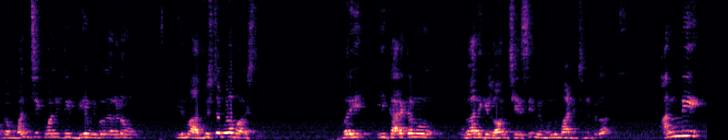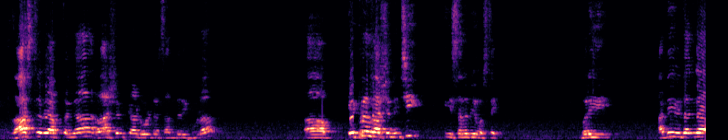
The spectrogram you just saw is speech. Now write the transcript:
ఒక మంచి క్వాలిటీ బియ్యం ఇవ్వగలగడం ఇది మా అదృష్టం కూడా భావిస్తుంది. మరి ఈ కార్యక్రమం ఉగాదికి లాంచ్ చేసి మేము ముందు మాటిచ్చినట్టుగా అన్ని రాష్ట్ర వ్యాప్తంగా రేషన్ కార్డ్ హోల్డర్స్ అందరికి కూడా ఏప్రిల్ రాషన్ నుంచి ఈ సన్నబియ్యం వస్తాయి. మరి అదేవిధంగా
